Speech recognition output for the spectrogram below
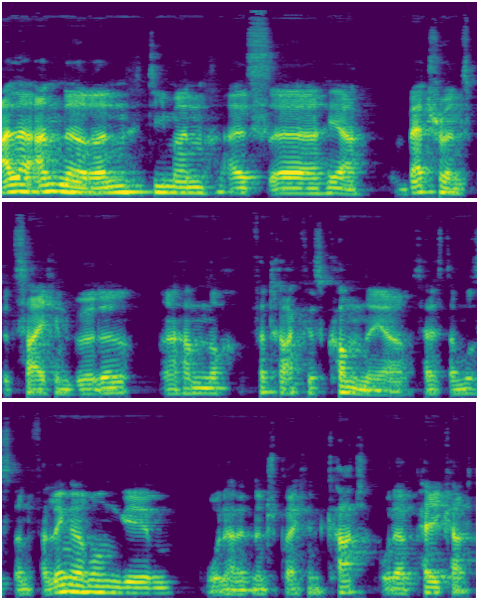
alle anderen, die man als äh, ja, Veterans bezeichnen würde, äh, haben noch Vertrag fürs kommende Jahr. Das heißt, da muss es dann Verlängerungen geben oder halt einen entsprechenden Cut oder Pay-Cut.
